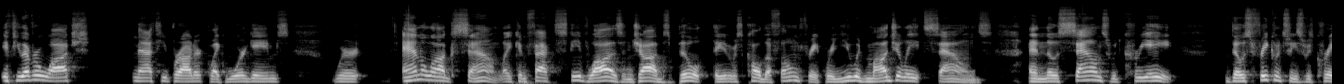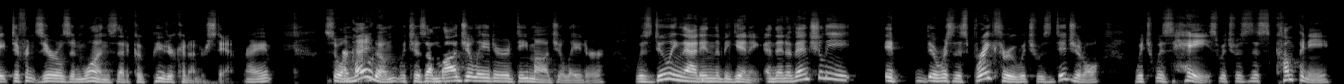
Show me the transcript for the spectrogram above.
if you ever watch matthew broderick like war games where analog sound like in fact steve Woz and jobs built they it was called a phone phreak where you would modulate sounds and those sounds would create those frequencies would create different zeros and ones that a computer could understand, right? So a modem, which is a modulator demodulator, was doing that in the beginning, and then eventually it there was this breakthrough, which was digital, which was Hayes, which was this company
